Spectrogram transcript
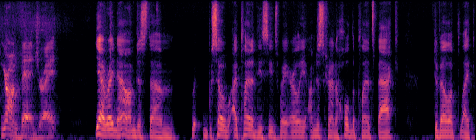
you're on veg, right? Yeah, right now I'm just um so I planted these seeds way early. I'm just trying to hold the plants back, develop like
